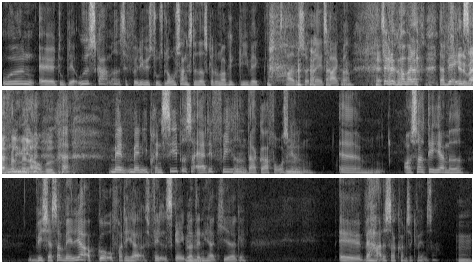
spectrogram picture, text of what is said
uden øh, du bliver udskammet. Selvfølgelig, hvis du er lovsangsleder, skal du nok ikke blive væk 30 søndage i træk. Så kan det godt være, der, der bliver indsat en ny. Med lavbud. men, men i princippet, så er det friheden, mm. der gør forskellen. Mm. Øhm, og så det her med, hvis jeg så vælger at gå fra det her fællesskab, mm. eller den her kirke, øh, hvad har det så konsekvenser? Mm.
